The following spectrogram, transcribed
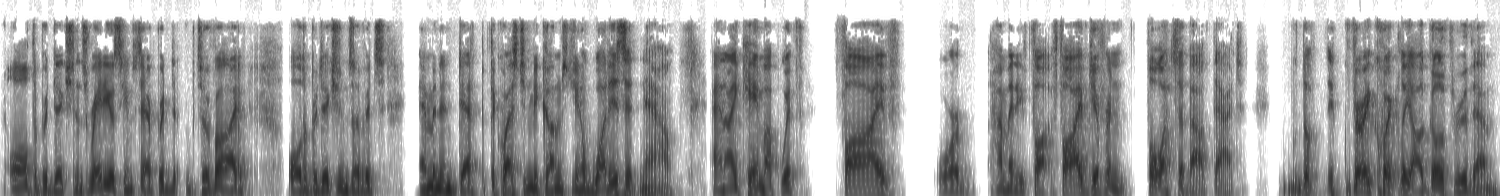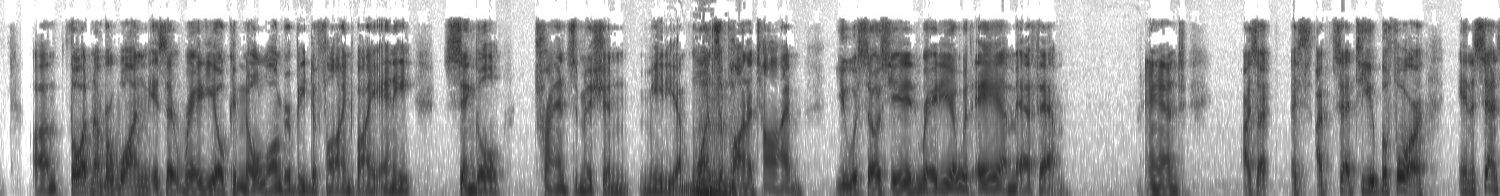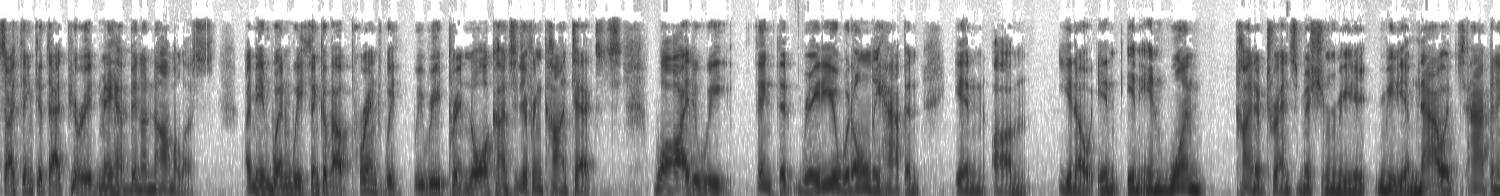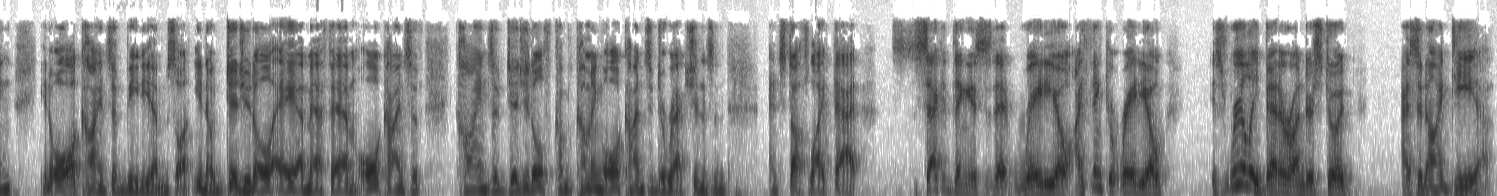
all the predictions. Radio seems to have pred- survived all the predictions of its imminent death. But the question becomes, you know, what is it now? And I came up with five or how many five different thoughts about that. The, very quickly, I'll go through them. Um, thought number one is that radio can no longer be defined by any single transmission medium. Mm-hmm. Once upon a time, you associated radio with AM, FM. And as I, have said to you before, in a sense, I think that that period may have been anomalous. I mean, when we think about print, we, we read print in all kinds of different contexts. Why do we think that radio would only happen in, um, you know, in, in, in one kind of transmission medium. Now it's happening in all kinds of mediums, uh, you know, digital, AM, FM, all kinds of kinds of digital coming all kinds of directions and and stuff like that. Second thing is, is that radio. I think radio is really better understood as an idea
